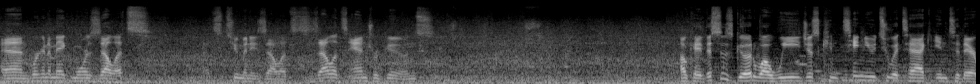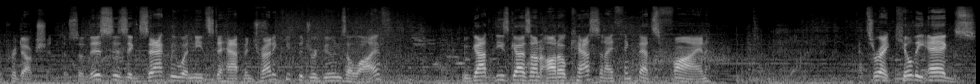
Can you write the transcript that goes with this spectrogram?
and we're going to make more zealots. That's too many zealots. Zealots and dragoons. Okay, this is good while we just continue to attack into their production. So this is exactly what needs to happen. Try to keep the Dragoons alive. We've got these guys on autocast, and I think that's fine. That's right, kill the eggs.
